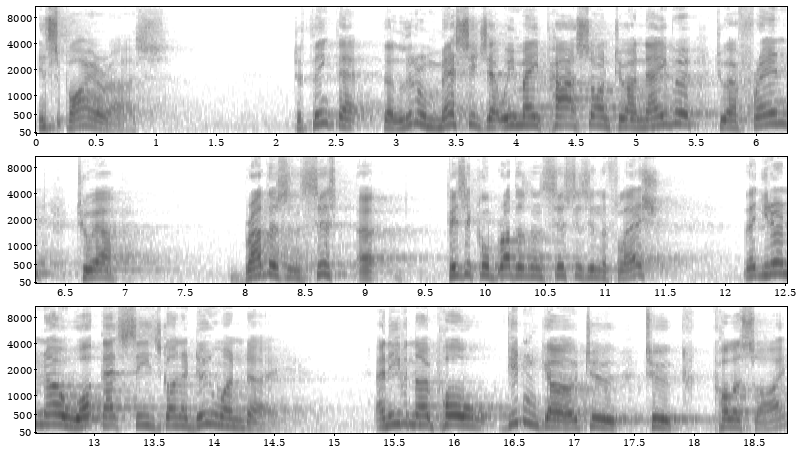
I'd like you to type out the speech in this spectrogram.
inspire us to think that the little message that we may pass on to our neighbor, to our friend, to our brothers and sisters, uh, physical brothers and sisters in the flesh, that you don't know what that seed's going to do one day. And even though Paul didn't go to, to Colossae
